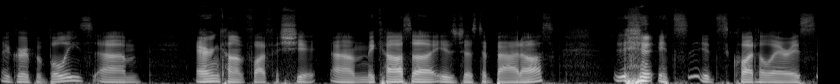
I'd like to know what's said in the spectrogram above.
a group of bullies. Um, Eren can't fight for shit. Um, Mikasa is just a badass. it's it's quite hilarious.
